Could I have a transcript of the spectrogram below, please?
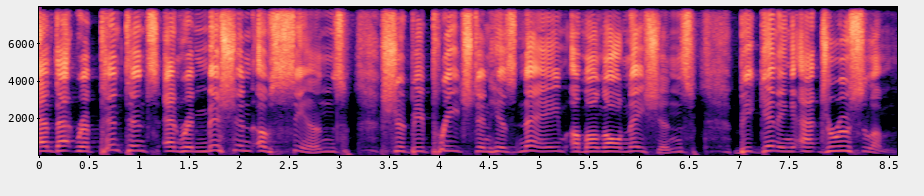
and that repentance and remission of sins should be preached in his name among all nations, beginning at Jerusalem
